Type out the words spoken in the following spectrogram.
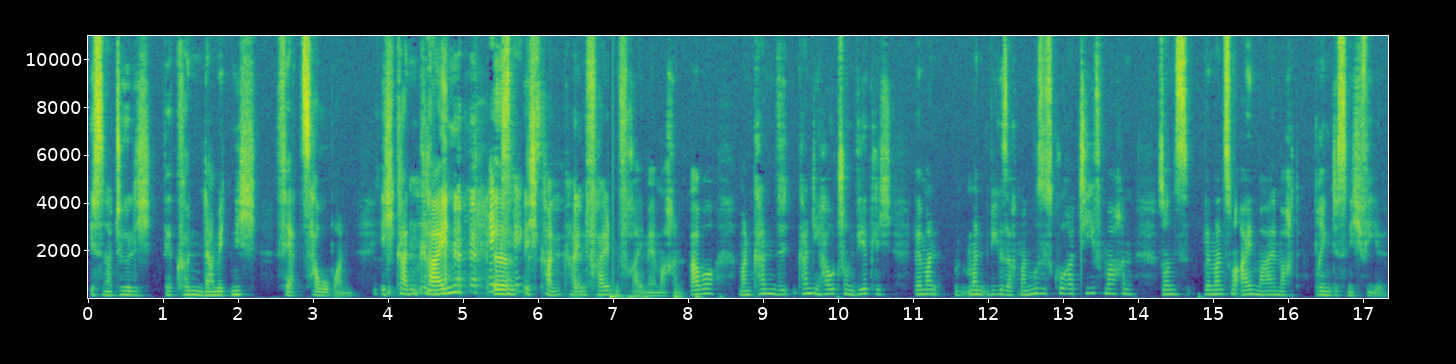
Ist natürlich, wir können damit nicht verzaubern. Ich kann kein, äh, Hex. ich kann keinen faltenfrei mehr machen. Aber man kann, kann die Haut schon wirklich, wenn man, man, wie gesagt, man muss es kurativ machen, sonst, wenn man es nur einmal macht, bringt es nicht viel.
